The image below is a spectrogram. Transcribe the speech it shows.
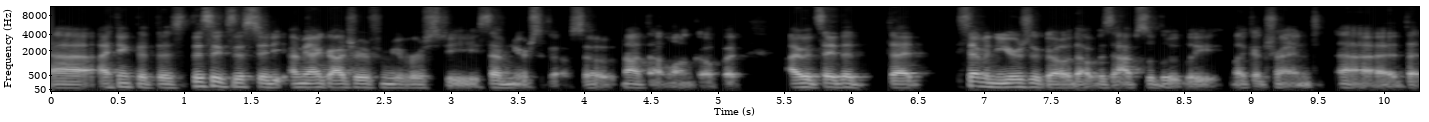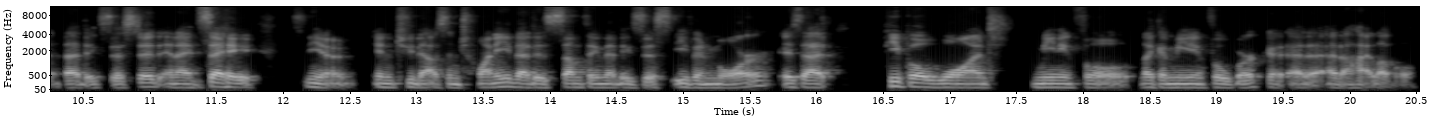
Uh, I think that this this existed. I mean, I graduated from university seven years ago, so not that long ago. But I would say that that seven years ago, that was absolutely like a trend uh, that that existed. And I'd say, you know, in 2020, that is something that exists even more. Is that people want meaningful like a meaningful work at, at, a, at a high level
